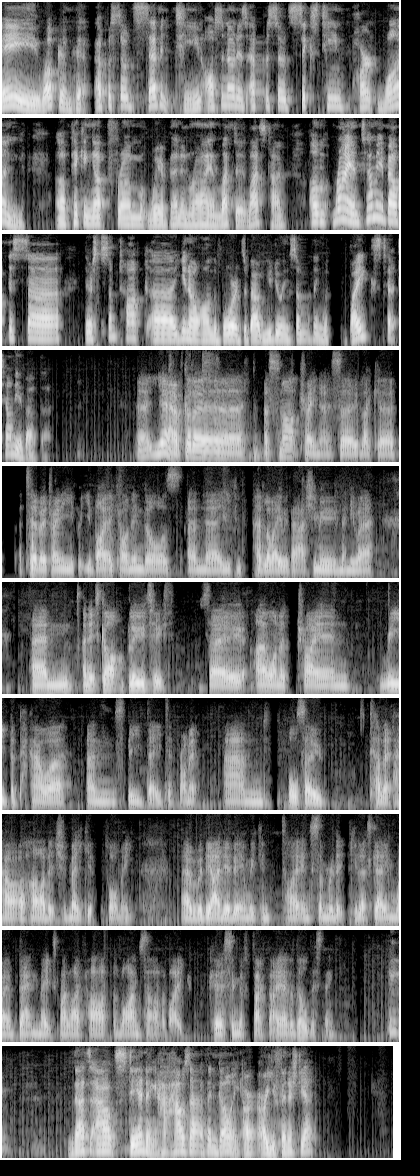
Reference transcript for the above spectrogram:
Hey, welcome to episode 17, also known as episode 16, part one, uh, picking up from where Ben and Ryan left it last time. Um, Ryan, tell me about this. Uh, there's some talk, uh, you know, on the boards about you doing something with bikes. T- tell me about that. Uh, yeah, I've got a, a smart trainer, so like a, a turbo trainer. You put your bike on indoors, and uh, you can pedal away without actually moving anywhere. Um, and it's got Bluetooth, so I want to try and read the power and speed data from it and also tell it how hard it should make it for me. Uh, with the idea being we can tie it into some ridiculous game where Ben makes my life hard while I'm sat on a bike, cursing the fact that I ever built this thing. That's outstanding. how's that been going? Are, are you finished yet?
